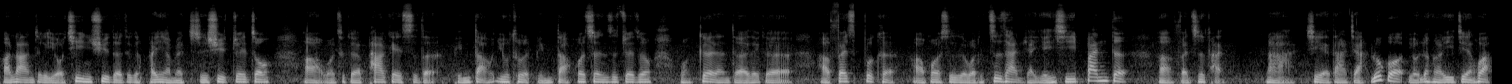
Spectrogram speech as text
啊，让这个有兴趣的这个朋友们持续追踪啊，我这个 Podcast 的频道、YouTube 的频道，或甚至是追踪我个人的那个啊 Facebook 啊，或是我的自在理财研习班的啊粉丝团。那谢谢大家，如果有任何意见的话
